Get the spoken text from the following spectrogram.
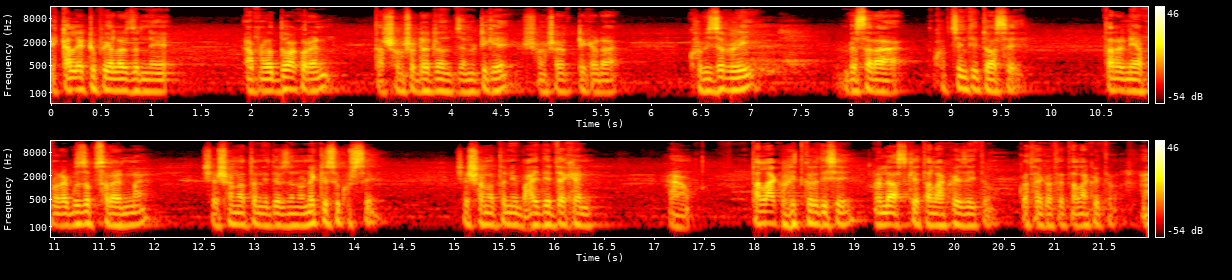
এই কালের টুপিওয়ালার জন্যে আপনারা দোয়া করেন, তার সংসারটা যেন টিকে। সংসার টেকাটা খুবই জরুরি। বেচারা খুব চিন্তিত আছে। তারা নিয়ে আপনারা গুজব ছড়ায়েন না। সে সনাতনীদের জন্য অনেক কিছু করছে। সে সনাতনী ভাইদের দেখেন হ্যাঁ তালাক হিত করে দিছে। নইলে আজকে তালাক হয়ে যেত কথায় কথায় তালাক হইতো।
